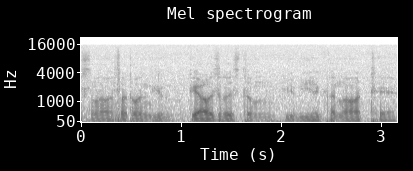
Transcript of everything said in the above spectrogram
Die. Was war drin? Die, die Ausrüstung, Juwel, Granate.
